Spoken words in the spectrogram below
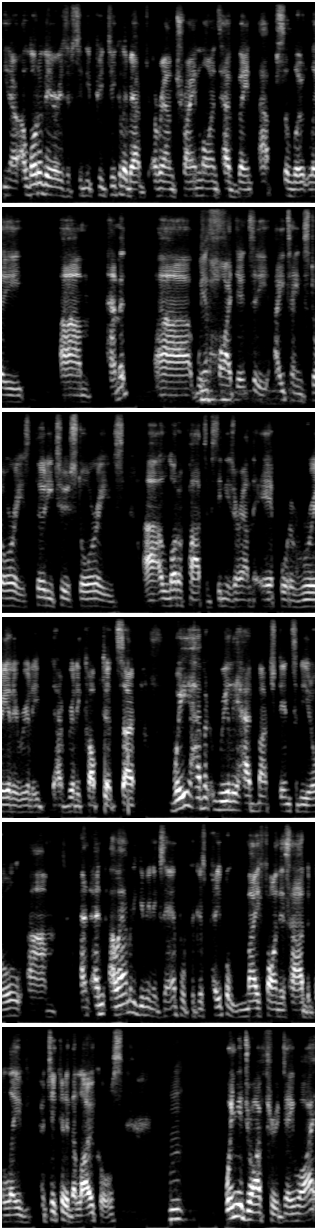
you know a lot of areas of Sydney, particularly about around train lines, have been absolutely um, hammered uh, with yes. high density, 18 stories, 32 stories. Uh, a lot of parts of Sydney's around the airport have really, really have really copped it. So we haven't really had much density at all. Um, and, and allow me to give you an example because people may find this hard to believe, particularly the locals. Mm. When you drive through DY,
